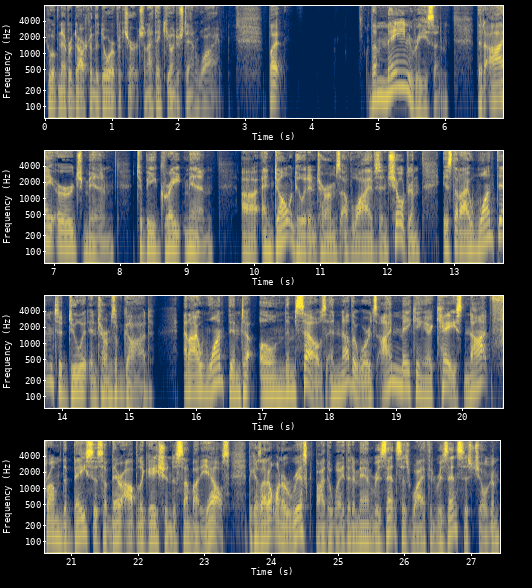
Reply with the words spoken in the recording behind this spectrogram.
who have never darkened the door of a church, and I think you understand why. But the main reason that I urge men to be great men uh, and don't do it in terms of wives and children is that I want them to do it in terms of God and I want them to own themselves. In other words, I'm making a case not from the basis of their obligation to somebody else, because I don't want to risk, by the way, that a man resents his wife and resents his children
